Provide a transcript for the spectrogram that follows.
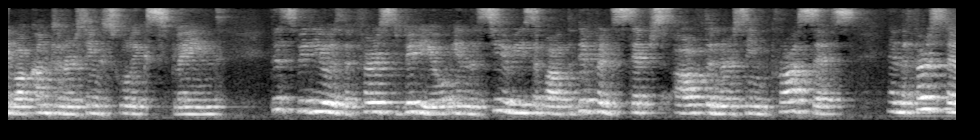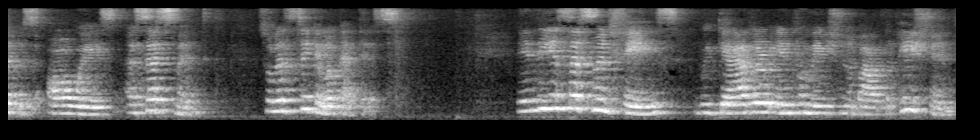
and welcome to Nursing School Explained. This video is the first video in the series about the different steps of the nursing process and the first step is always assessment. So let's take a look at this. In the assessment phase, we gather information about the patient.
